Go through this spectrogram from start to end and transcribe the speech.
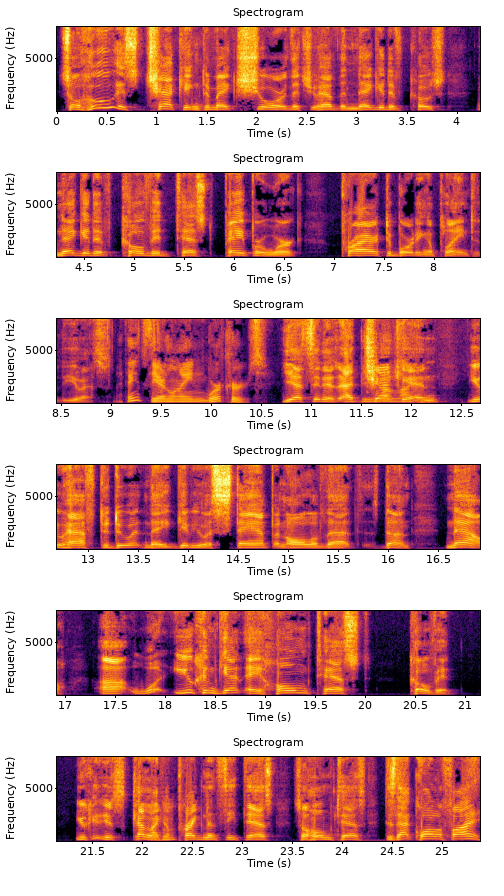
so who is checking to make sure that you have the negative coast, negative COVID test paperwork prior to boarding a plane to the U.S.? I think it's the airline workers. Yes, it is. At check-in, you have to do it, and they give you a stamp, and all of that is done. Now, uh, what you can get a home test COVID. You can, it's kind of like a pregnancy test. So home test. Does that qualify?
